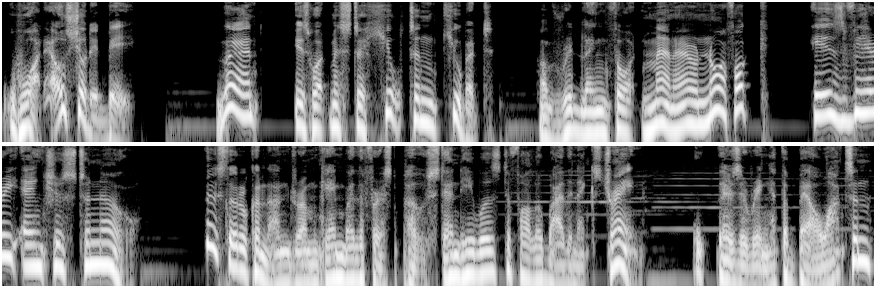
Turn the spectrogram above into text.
What else should it be? That is what Mr. Hilton Cubitt of Ridlingthorpe Manor, Norfolk, is very anxious to know. This little conundrum came by the first post, and he was to follow by the next train. Oh, there's a ring at the bell, Watson.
